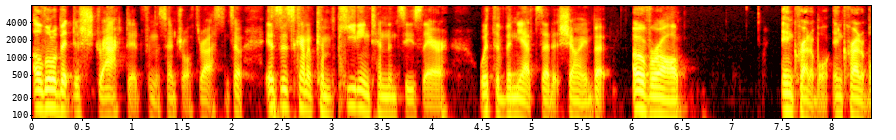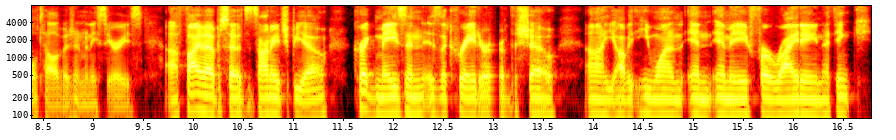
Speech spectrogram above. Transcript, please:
a little bit distracted from the central thrust. And so it's this kind of competing tendencies there with the vignettes that it's showing. But overall, incredible, incredible television miniseries. Uh, five episodes. It's on HBO. Craig Mazin is the creator of the show. Uh, he he won an Emmy for writing. I think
